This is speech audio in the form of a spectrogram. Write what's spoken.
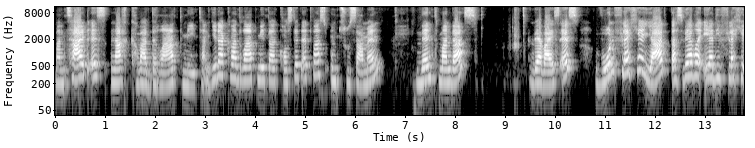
Man zahlt es nach Quadratmetern. Jeder Quadratmeter kostet etwas und zusammen nennt man das, wer weiß es, Wohnfläche, ja, das wäre eher die Fläche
